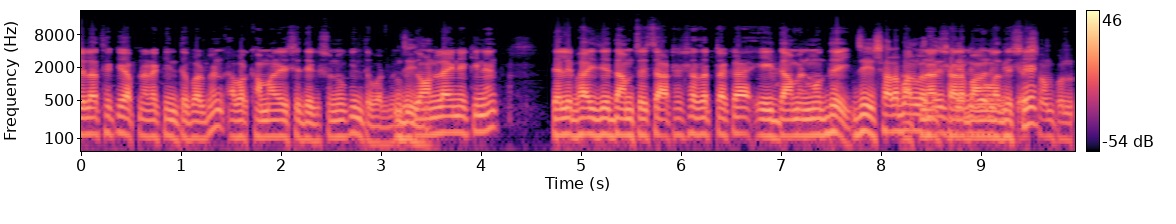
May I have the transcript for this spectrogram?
জেলা থেকে আপনারা কিনতে পারবেন আবার খামারে এসে দেখে শুনেও কিনতে পারবেন। যদি অনলাইনে কিনেন তাহলে ভাই যে দাম চাইছে আঠাশ হাজার টাকা এই দামের মধ্যেই জি সারা বাংলাদেশ সারা বাংলাদেশে সম্পূর্ণ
